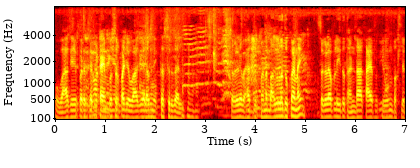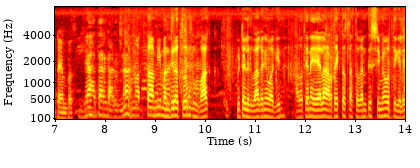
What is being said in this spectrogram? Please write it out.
वाघ येईपर्यंत त्याचा टाइमपास पाहिजे वाघ यायला अजून एक तास तरी झालं सगळे बाहेर दुकान बाजूला दुकान आहे. सगळे आपले इथं थंडा काय घेऊन बसले टाइमपास हाताने काढून ना. आत्ता आम्ही मंदिरातून वाघ पिटलेत वाघ आणि वाघीन आता त्यांना यायला अर्धा एक तास लागतो कारण ते सीमेवरती गेले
